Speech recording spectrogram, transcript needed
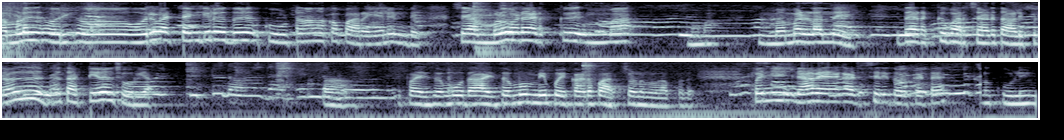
നമ്മൾ ഒരു ഒരു വട്ടെങ്കിലും ഇത് കൂട്ടണം എന്നൊക്കെ പറയലുണ്ട്. പക്ഷെ നമ്മളിവിടെ ഇടയ്ക്ക് ഉമ്മ ഉമ്മ വെള്ളന്നേ ഇത് ഇടയ്ക്ക് പറിച്ചാട് താളിപ്പിട. ഇത് തട്ടിയാലും ചോറിയ. ആ ഐസമ്മ ഉമ്മി പോയിക്കാണ്ട് പറിച്ചോണത് അപ്പത്. അപ്പൊ ഇനി ഞാൻ വേഗം അടിച്ചെറി തുറക്കട്ടെ നമ്മളെ കുളിയും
